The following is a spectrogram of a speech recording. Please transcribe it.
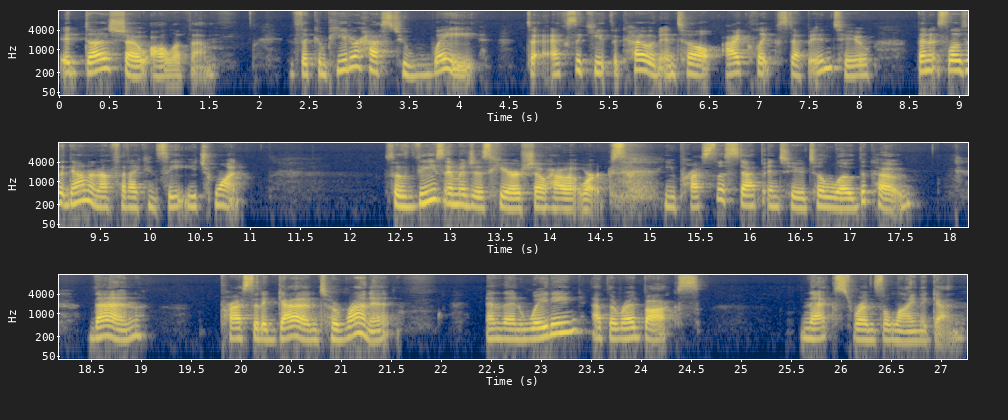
it does show all of them. If the computer has to wait to execute the code until I click step into, then it slows it down enough that I can see each one. So these images here show how it works. You press the step into to load the code, then press it again to run it, and then waiting at the red box next runs the line again.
